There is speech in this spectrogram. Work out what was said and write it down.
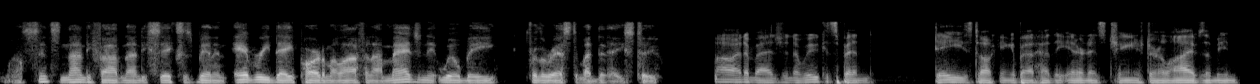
well, since 95, 96 has been an everyday part of my life. And I imagine it will be for the rest of my days too. Oh, I'd imagine. And we could spend days talking about how the internet's changed our lives. I mean,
